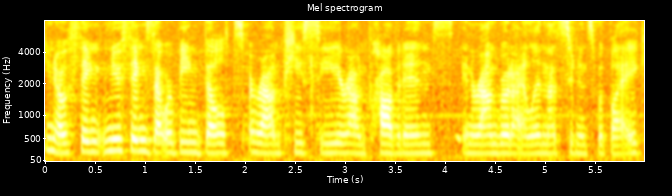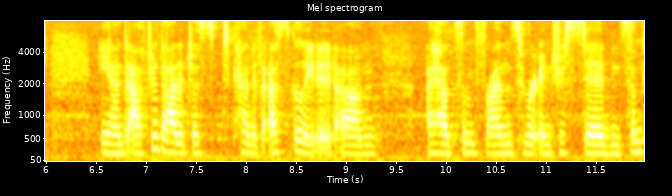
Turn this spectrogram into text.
you know, thing, new things that were being built around PC, around Providence, and around Rhode Island that students would like. And after that, it just kind of escalated. Um, I had some friends who were interested, and some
